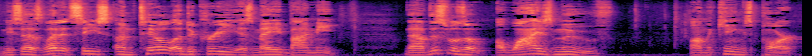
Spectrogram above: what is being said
and he says, "Let it cease until a decree is made by me." Now, this was a, a wise move on the king's part.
